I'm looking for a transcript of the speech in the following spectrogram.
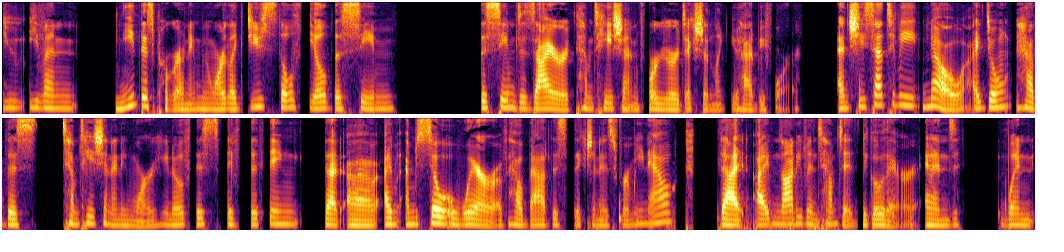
you even need this program anymore? Like, do you still feel the same, the same desire, temptation for your addiction like you had before? And she said to me, no, I don't have this temptation anymore. You know, if this, if the thing that uh, I'm, I'm so aware of how bad this addiction is for me now that I'm not even tempted to go there. And when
